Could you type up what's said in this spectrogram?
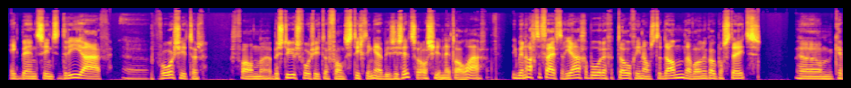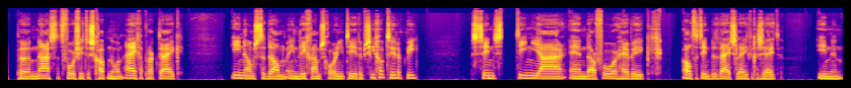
Ik ben sinds drie jaar voorzitter van bestuursvoorzitter van Stichting RBCZ, zoals je net al aangaf. Ik ben 58 jaar geboren en getogen in Amsterdam. Daar woon ik ook nog steeds. Um, ik heb uh, naast het voorzitterschap nog een eigen praktijk in Amsterdam in lichaamsgeoriënteerde psychotherapie. Sinds tien jaar en daarvoor heb ik altijd in het bedrijfsleven gezeten. In een,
